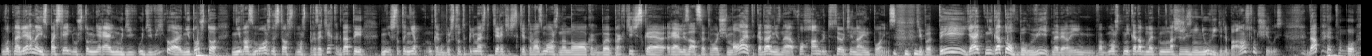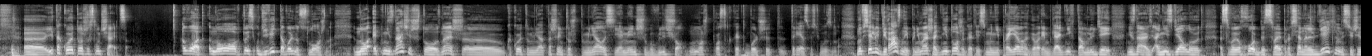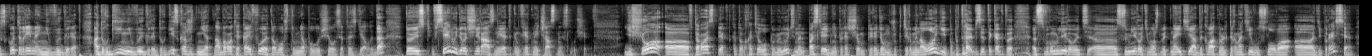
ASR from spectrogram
вот, наверное, из последнего, что меня реально удивило, не то, что невозможность того, что может произойти, когда ты что-то не, как бы, что ты понимаешь, что теоретически это возможно, но, как бы, практическая реализация этого очень мала, это когда, не знаю, 439 points. Типа, ты, я не готов был увидеть, наверное, и, может, никогда бы мы это в нашей жизни не увидели бы, а оно случилось. Да, поэтому э, и такое тоже случается. Вот, но, то есть, удивить довольно сложно. Но это не значит, что, знаешь, э, какое-то у меня отношение тоже поменялось, и я меньше вовлечен. Ну, может, просто какая-то больше трезвость вызвана. Но все люди разные, понимаешь, одни тоже говорят, если мы не про евро говорим, для одних там людей, не знаю, они сделают свое хобби своей профессиональной деятельностью, через какое-то время они выгорят, а другие не выгорят, другие скажут, нет, наоборот, я кайфую от того, что у меня получилось это сделать, да? То есть, все люди очень разные, это конкретные частные случаи. Еще э, второй аспект, который хотел упомянуть, и, наверное, последний, прежде чем перейдем уже к терминологии, попытаемся это как-то сформулировать, э, суммировать и, может быть, найти адекватную альтернативу слова э, депрессия.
